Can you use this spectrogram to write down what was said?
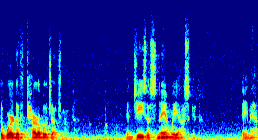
the word of terrible judgment. In Jesus' name we ask it. Amen.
